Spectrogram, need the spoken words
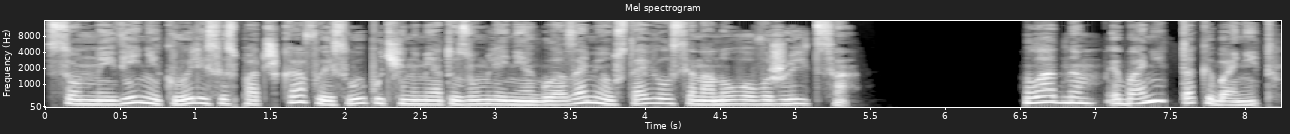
Сонный веник вылез из-под шкафа и с выпученными от изумления глазами уставился на нового жильца. «Ладно, эбонит так эбонит»,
